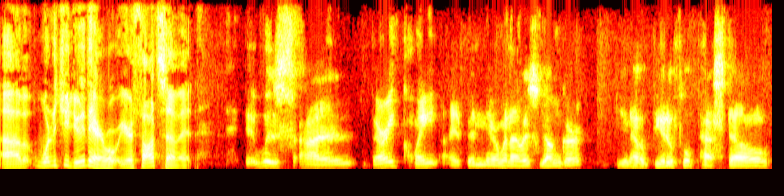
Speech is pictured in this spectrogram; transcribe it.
Uh, what did you do there? What were your thoughts of it? It was uh, very quaint. I had been there when I was younger. You know, beautiful pastel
